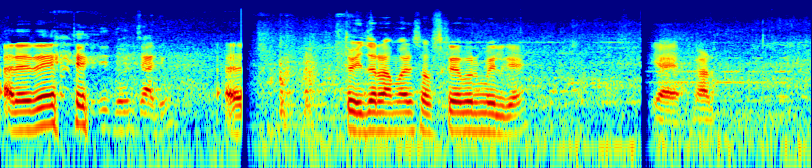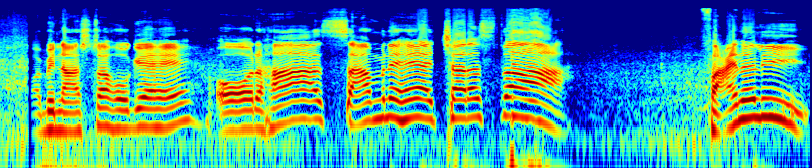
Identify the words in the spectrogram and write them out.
अरे रे तो इधर हमारे सब्सक्राइबर मिल गए या, या अभी नाश्ता हो गया है और हाँ सामने है अच्छा रास्ता फाइनली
